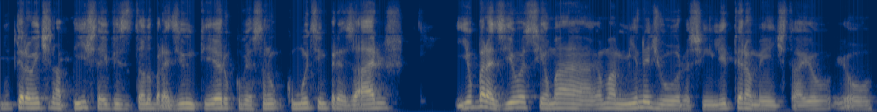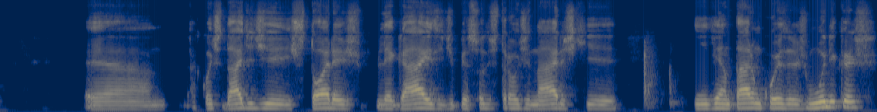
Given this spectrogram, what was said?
literalmente na pista aí visitando o Brasil inteiro, conversando com muitos empresários e o Brasil assim é uma, é uma mina de ouro, assim, literalmente, tá? Eu, eu é, a quantidade de histórias legais e de pessoas extraordinárias que inventaram coisas únicas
